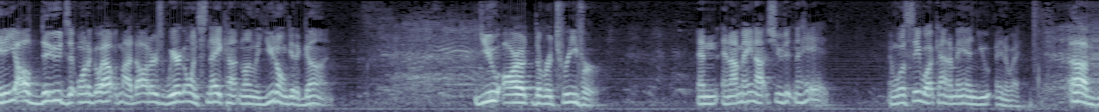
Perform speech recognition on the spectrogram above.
Any y'all dudes that want to go out with my daughters, we're going snake hunting, only you don't get a gun. You are the retriever. And, and I may not shoot it in the head. And we'll see what kind of man you. Anyway. Um,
